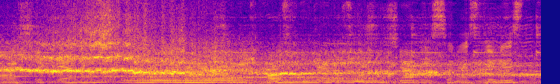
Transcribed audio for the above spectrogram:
Tomasz Szybien. Polski teraz już usiami semestrynysty.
